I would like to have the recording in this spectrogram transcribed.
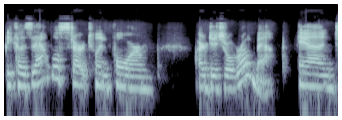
because that will start to inform our digital roadmap. And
